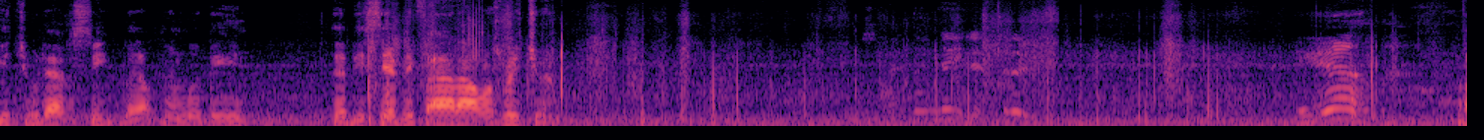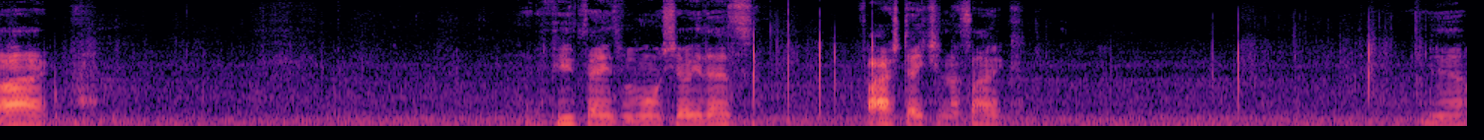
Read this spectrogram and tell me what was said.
Get you without a seatbelt, and we'll be that'd be seventy-five dollars richer. They need it too. Yeah. All right. A few things we want to show you. That's fire station, I think. Yeah.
